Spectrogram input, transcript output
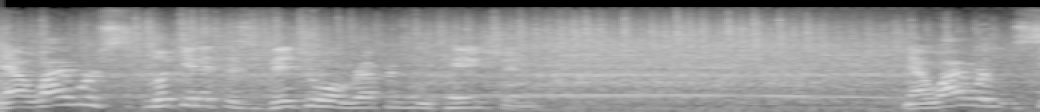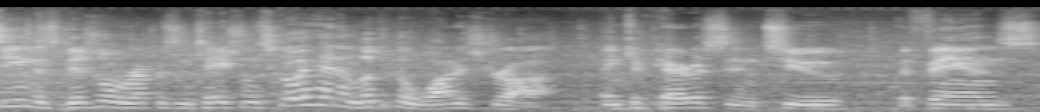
Now while we're looking at this visual representation, now while we're seeing this visual representation, let's go ahead and look at the wattage draw in comparison to the fan's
